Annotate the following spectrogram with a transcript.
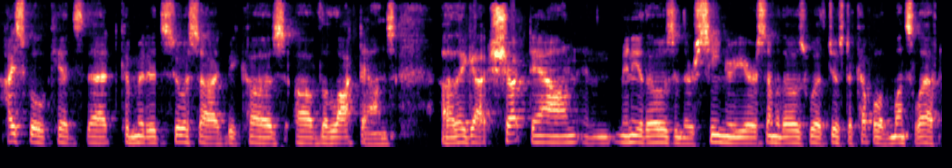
high school kids that committed suicide because of the lockdowns. Uh, they got shut down, and many of those in their senior year, some of those with just a couple of months left.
